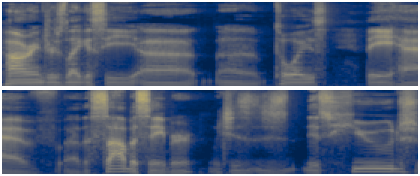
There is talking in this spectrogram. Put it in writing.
Power Rangers Legacy uh, uh, toys. They have uh, the Saba Saber, which is this huge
